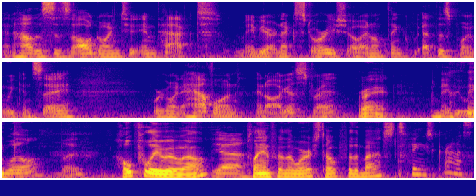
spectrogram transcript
and how this is all going to impact maybe our next story show. I don't think at this point we can say we're going to have one in August, right? Right. Maybe we will, but Hopefully we will. Yeah. Plan for the worst, hope for the best. Fingers crossed.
